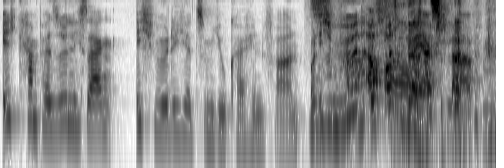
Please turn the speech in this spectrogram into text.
ich kann persönlich sagen, ich würde hier zum Yuka hinfahren. Und ich würde auch auf dem Berg schlafen.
